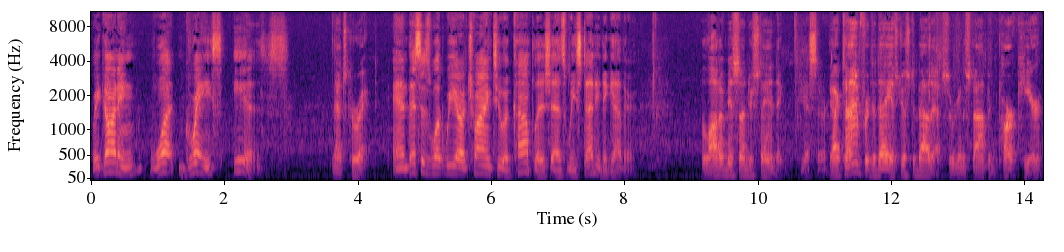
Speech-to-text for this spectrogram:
regarding what grace is. That's correct. And this is what we are trying to accomplish as we study together. A lot of misunderstanding. Yes, sir. Our time for today is just about up, so we're going to stop and park here.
